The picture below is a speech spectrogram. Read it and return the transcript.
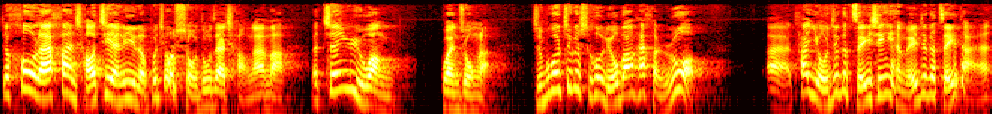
这后来汉朝建立了，不就首都在长安吗？那真欲望关中了。只不过这个时候刘邦还很弱，哎，他有这个贼心，也没这个贼胆。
